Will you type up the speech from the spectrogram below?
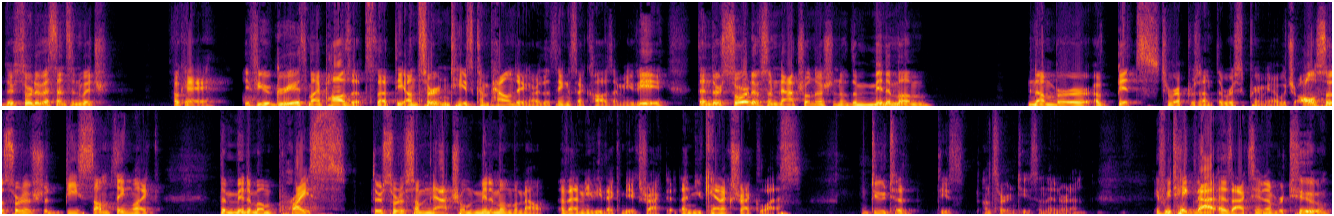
There's sort of a sense in which, okay, if you agree with my posits that the uncertainties compounding are the things that cause MEV, then there's sort of some natural notion of the minimum number of bits to represent the risk premium, which also sort of should be something like the minimum price. There's sort of some natural minimum amount of MEV that can be extracted, and you can't extract less due to these uncertainties in the internet. If we take that as axiom number two,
